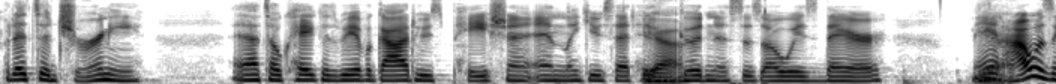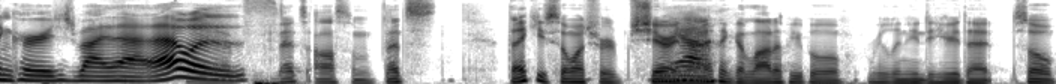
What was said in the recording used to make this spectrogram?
But it's a journey, and that's okay because we have a God who's patient and, like you said, His yeah. goodness is always there. Man, yeah. I was encouraged by that. That was yeah, that's awesome. That's thank you so much for sharing yeah. that. I think a lot of people really need to hear that. So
